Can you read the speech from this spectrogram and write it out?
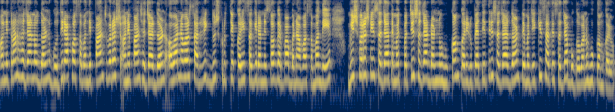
અને ત્રણ હજારનો દંડ ગોધી રાખવા સંબંધે પાંચ વર્ષ અને પાંચ હજાર દંડ અવારનવાર શારીરિક દુષ્કૃત્ય કરી સગીરાને સગર્ભા બનાવવા સંબંધે વીસ વર્ષની સજા તેમજ પચીસ હજાર દંડનો હુકમ કરી રૂપિયા તેત્રીસ હજાર દંડ તેમજ એકી સાથે સજા ભોગવવાનો હુકમ કર્યો.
